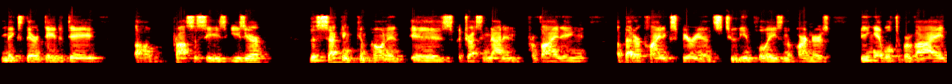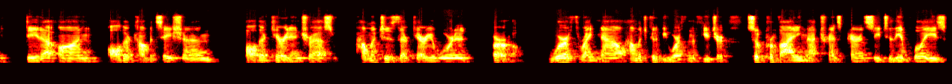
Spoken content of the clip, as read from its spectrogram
makes their day-to-day um, processes easier. The second component is addressing that and providing a better client experience to the employees and the partners, being able to provide data on all their compensation, all their carried interest, how much is their carry awarded or worth right now, how much could it be worth in the future. So providing that transparency to the employees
